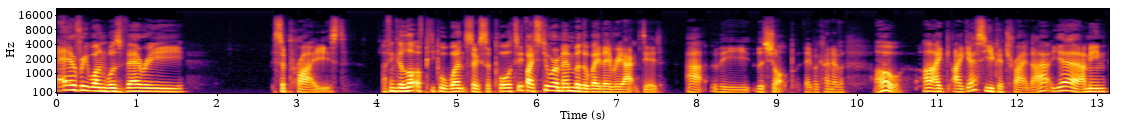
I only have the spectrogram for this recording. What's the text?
everyone was very surprised. I think a lot of people weren't so supportive. I still remember the way they reacted at the the shop. They were kind of, "Oh, I I guess you could try that. Yeah, I mean,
